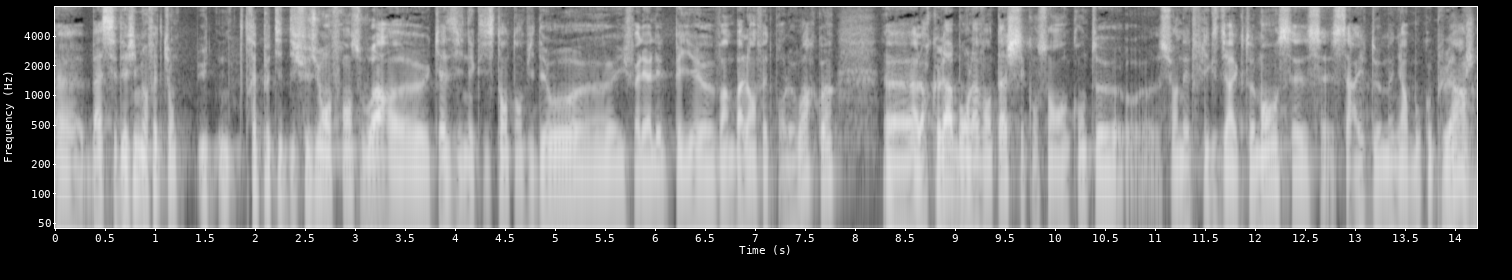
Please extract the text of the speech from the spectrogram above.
euh, bah, c'est des films en fait qui ont eu une très petite diffusion en France, voire euh, quasi inexistante en vidéo. Euh, il fallait aller le payer euh, 20 balles en fait pour le voir, quoi. Alors que là, bon, l'avantage c'est qu'on s'en rend compte sur Netflix directement. Ça arrive de manière beaucoup plus large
